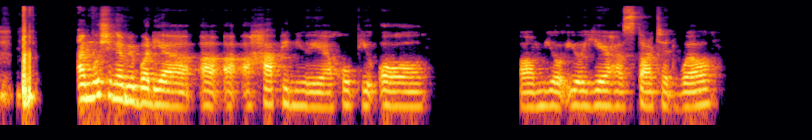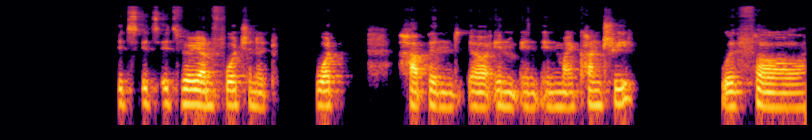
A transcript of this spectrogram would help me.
I'm wishing everybody a, a, a happy new year. I hope you all, um, your your year has started well. It's it's it's very unfortunate what happened uh, in, in in my country with uh,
